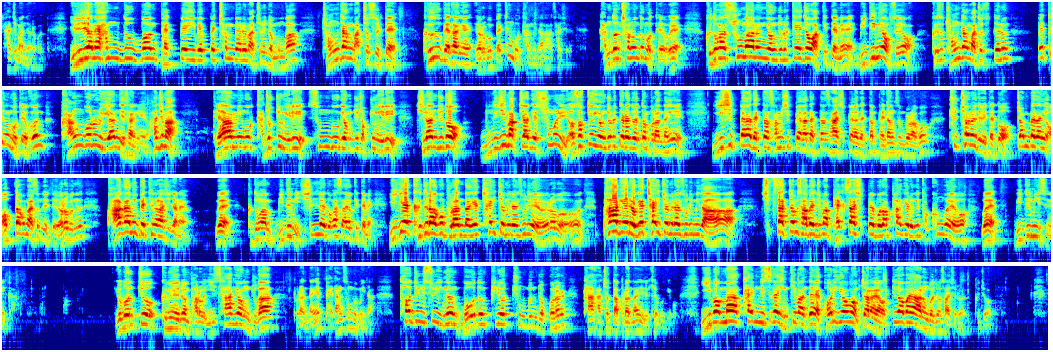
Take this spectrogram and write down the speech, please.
하지만 여러분 1년에 한두 번 100배, 200배, 1000배를 맞추는 전문가 정작 맞췄을 때 그 배당에 여러분 배팅 못 합니다. 사실. 단돈 천 원도 못 해요. 왜? 그동안 수많은 경주를 깨져왔기 때문에 믿음이 없어요. 그래서 정작 맞췄을 때는 배팅을 못 해요. 그건 광고를 위한 예상이에요. 하지만 대한민국 다적중 1위, 승부 경주 적중 1위, 지난주도 무지막지하게 26개 경주를 때려줬던 불안당이 20배가 됐던 30배가 됐던 40배가 됐던 배당 승부라고 추천을 드릴 때 또 점배당이 없다고 말씀드릴 때 여러분은 과감히 배팅을 하시잖아요. 왜? 그동안 믿음이 신뢰도가 쌓였기 때문에 이게 그들하고 불안당의 차이점이라는 소리예요, 여러분. 파괴력의 차이점이라는 소리입니다. 14.4배지만 140배보다 파괴력이 더 큰 거예요. 왜? 믿음이 있으니까. 이번 주 금요일은 바로 이 사경주가 불안당의 배당 승부입니다. 터질 수 있는 모든 필요 충분 조건을 다 갖췄다 불안당이 이렇게 보기고 2번마 타임리스가 인기 많은데 거리 경험 없잖아요. 뛰어봐야 하는 거죠 사실은 그죠?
